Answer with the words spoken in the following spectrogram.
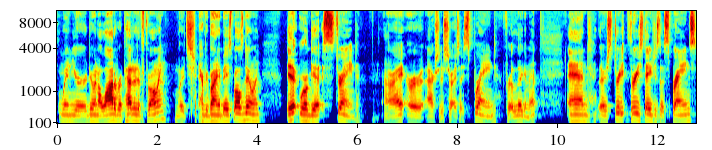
When you're doing a lot of repetitive throwing, which everybody in baseball is doing, it will get strained, all right, or actually, should I say sprained for a ligament. And there's three, three stages of sprains.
